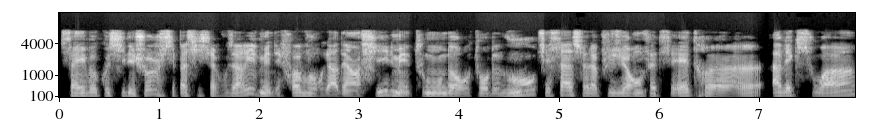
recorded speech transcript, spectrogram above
Ça évoque aussi des choses. Je sais pas si ça vous arrive, mais des fois vous regardez un film et tout le monde dort autour de vous. C'est ça, cela plusieurs en fait, c'est être avec soi,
